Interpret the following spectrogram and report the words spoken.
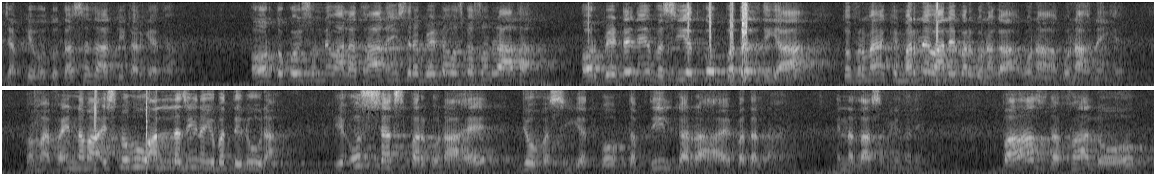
جبکہ وہ تو دس ہزار کی کر گیا تھا۔ اور تو کوئی سننے والا تھا نہیں، صرف بیٹا اس کا سن رہا تھا۔ اور بیٹے نے وصیت کو بدل دیا تو فرمایا کہ مرنے والے پر گناہ گناہ گناہ نہیں ہے۔ فین نما اسم ہو یہ اس شخص پر گناہ ہے جو وصیت کو تبدیل کر رہا ہے، بدل رہا ہے۔ ان اللہ سمین علیم۔ بعض دفعہ لوگ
